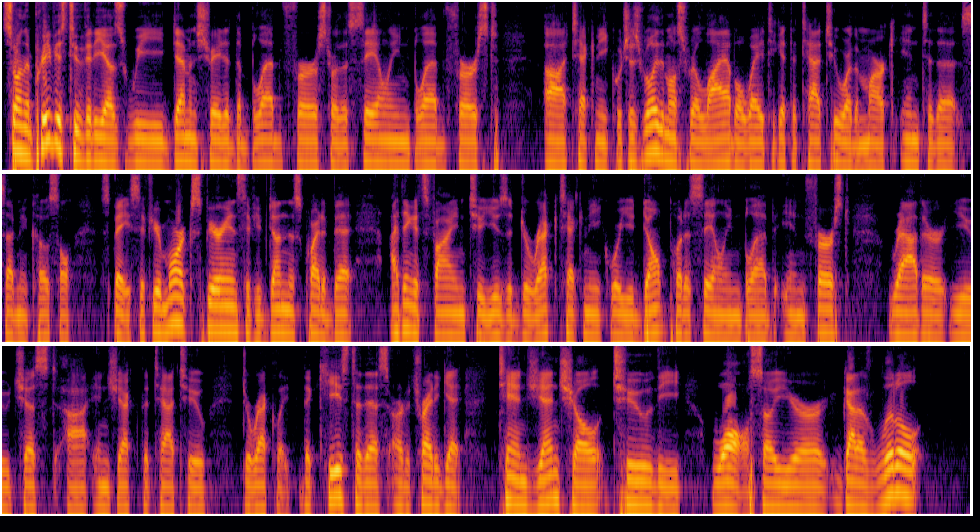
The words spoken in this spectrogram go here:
So in the previous two videos, we demonstrated the bleb first or the saline bleb first uh, technique, which is really the most reliable way to get the tattoo or the mark into the submucosal space. If you're more experienced, if you've done this quite a bit, I think it's fine to use a direct technique where you don't put a saline bleb in first. Rather, you just uh, inject the tattoo directly. The keys to this are to try to get tangential to the wall. So you're got as little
